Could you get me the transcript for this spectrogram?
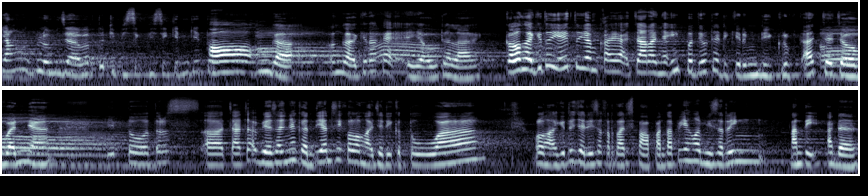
yang belum jawab tuh dibisik-bisikin gitu Oh, enggak. Enggak, kita kayak ya udahlah. Kalau enggak gitu ya itu yang kayak caranya Ibet ya udah dikirim di grup aja Oh. jawabannya. Gitu. Terus eh, Caca biasanya gantian sih kalau nggak jadi ketua, kalau nggak gitu jadi sekretaris papan, tapi yang lebih sering nanti ada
